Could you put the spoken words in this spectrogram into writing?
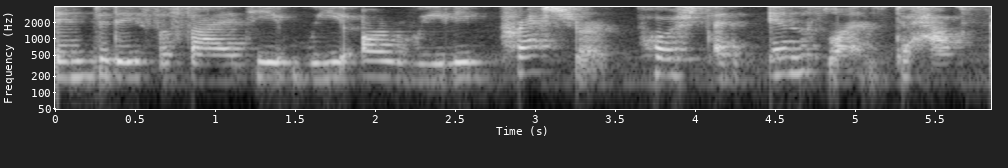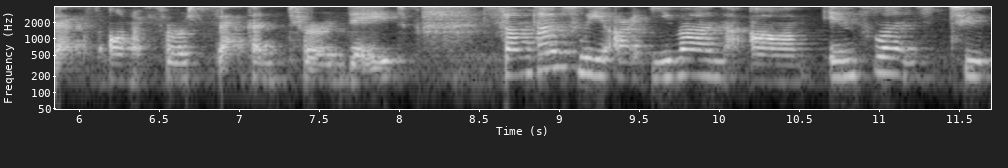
in today's society, we are really pressured, pushed, and influenced to have sex on a first, second, third date. Sometimes we are even um, influenced to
